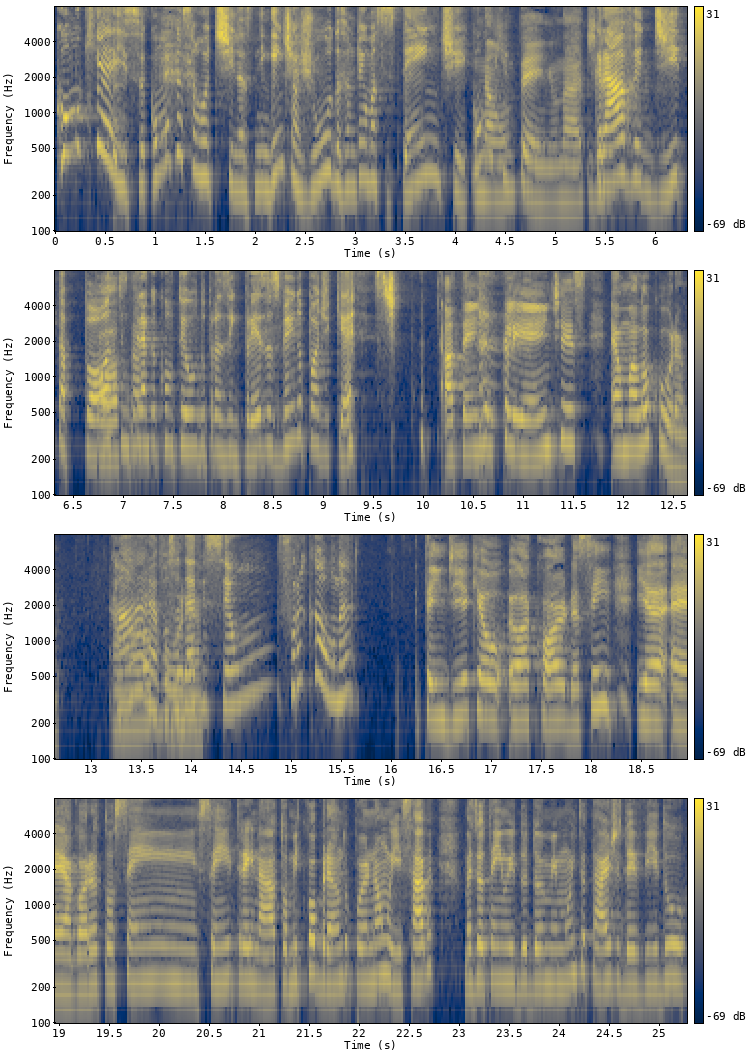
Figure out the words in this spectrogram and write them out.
Como que é isso? Como que é essa rotina? Ninguém te ajuda? Você não tem uma assistente? Como não que tenho, Nath. grava, edita, posta, Posta. entrega conteúdo para as empresas, vem no podcast? Atende clientes, é uma loucura. É uma Cara, você loucura. deve ser um furacão, né? Tem dia que eu, eu acordo assim, e é, agora eu tô sem, sem treinar, tô me cobrando por não ir, sabe? Mas eu tenho ido dormir muito tarde devido.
